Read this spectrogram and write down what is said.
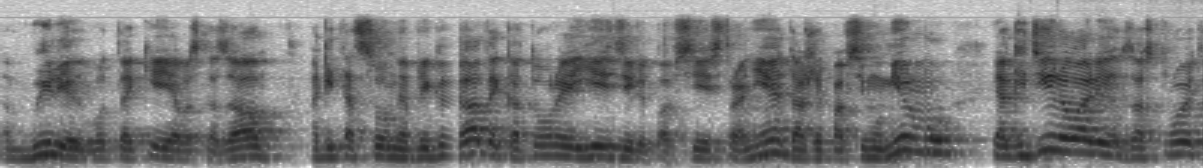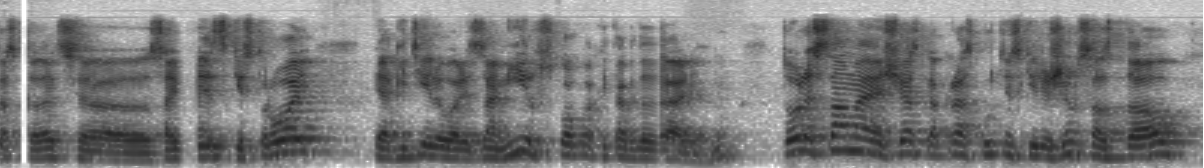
были вот такие, я бы сказал, агитационные бригады, которые ездили по всей стране, даже по всему миру, и агитировали за строй, так сказать, э, советский строй, и агитировали за мир в скобках и так далее. Ну, то же самое сейчас как раз путинский режим создал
